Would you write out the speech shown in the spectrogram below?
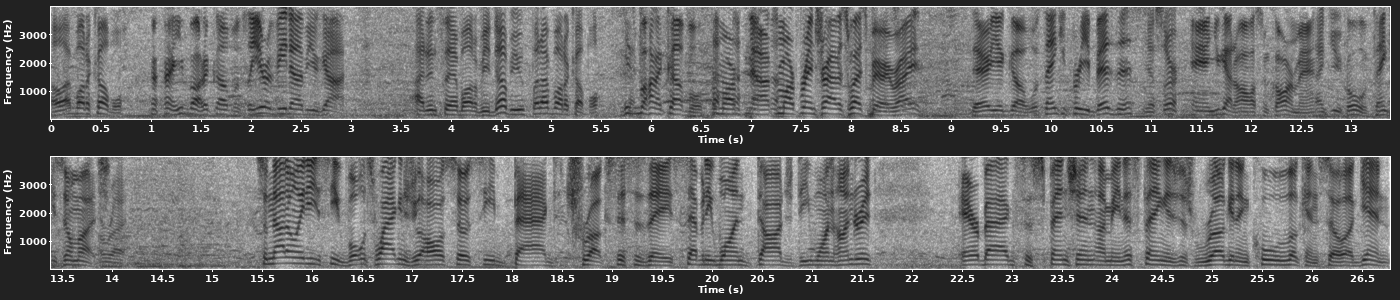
Oh, I bought a couple. you bought a couple. So you're a VW guy. I didn't say I bought a VW, but I bought a couple. He's bought a couple from our uh, from our friend Travis Westbury, right? There you go. Well, thank you for your business. Yes, sir. And you got an awesome car, man. Thank you. Cool. Thank you so much. All right. So not only do you see Volkswagens, you also see bagged trucks. This is a 71 Dodge D100. Airbag, suspension. I mean, this thing is just rugged and cool looking. So again,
